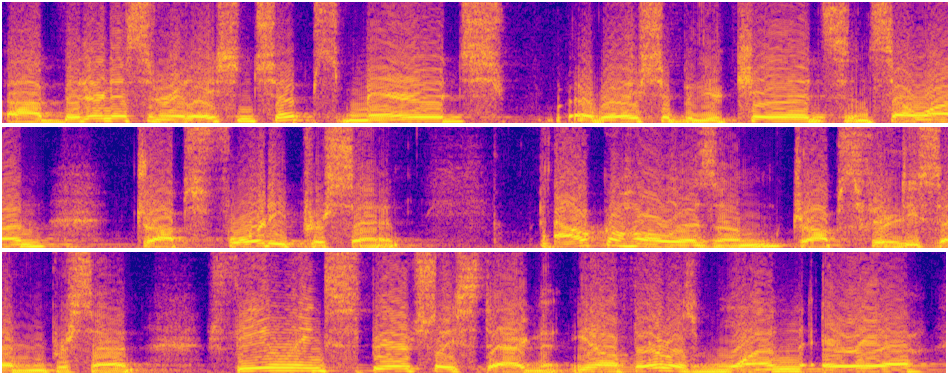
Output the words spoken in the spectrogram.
Uh, bitterness in relationships, marriage, a relationship with your kids, and so on, drops 40%. Alcoholism drops 57%. Feeling spiritually stagnant. You know, if there was one area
